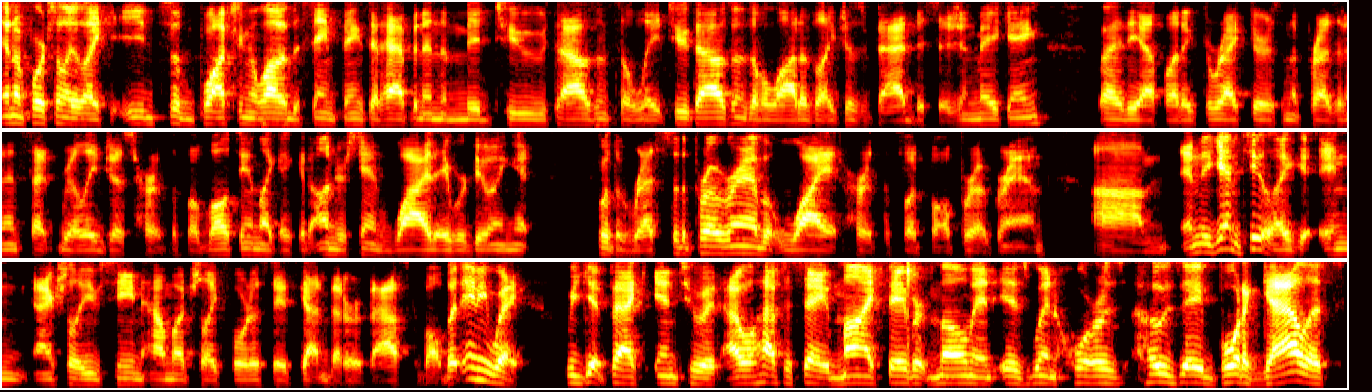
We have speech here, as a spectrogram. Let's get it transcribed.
and unfortunately, like it's watching a lot of the same things that happened in the mid 2000s to late 2000s of a lot of like just bad decision making by the athletic directors and the presidents that really just hurt the football team. Like I could understand why they were doing it for the rest of the program, but why it hurt the football program. Um, and again, too, like, and actually, you've seen how much like Florida State's gotten better at basketball. But anyway, we get back into it. I will have to say, my favorite moment is when Jose Borregales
